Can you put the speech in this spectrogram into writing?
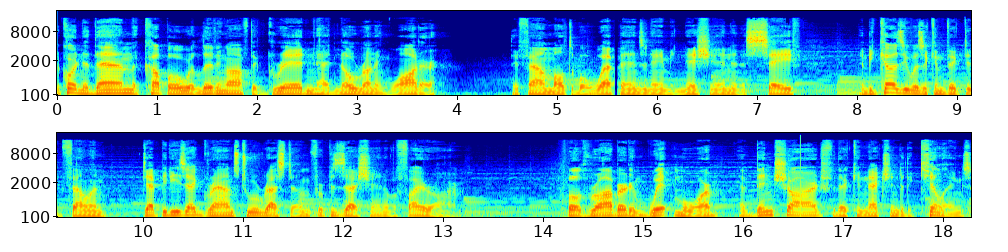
According to them, the couple were living off the grid and had no running water. They found multiple weapons and ammunition in a safe, and because he was a convicted felon, deputies had grounds to arrest him for possession of a firearm. Both Robert and Whitmore have been charged for their connection to the killings.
